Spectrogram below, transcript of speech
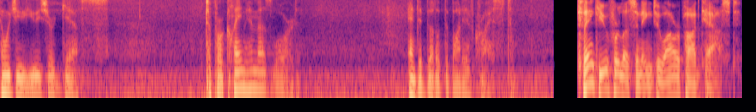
And would you use your gifts to proclaim Him as Lord and to build up the body of Christ? Thank you for listening to our podcast.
